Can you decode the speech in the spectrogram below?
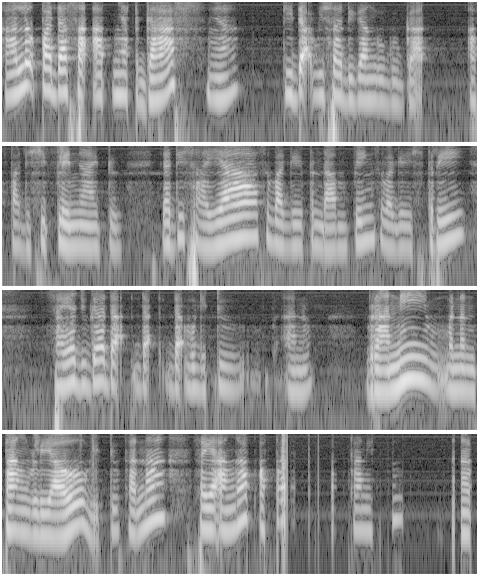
kalau pada saatnya tegas ya tidak bisa diganggu gugat apa disiplinnya itu. Jadi saya sebagai pendamping, sebagai istri, saya juga tidak begitu anu berani menentang beliau gitu karena saya anggap apa katakan itu benar.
